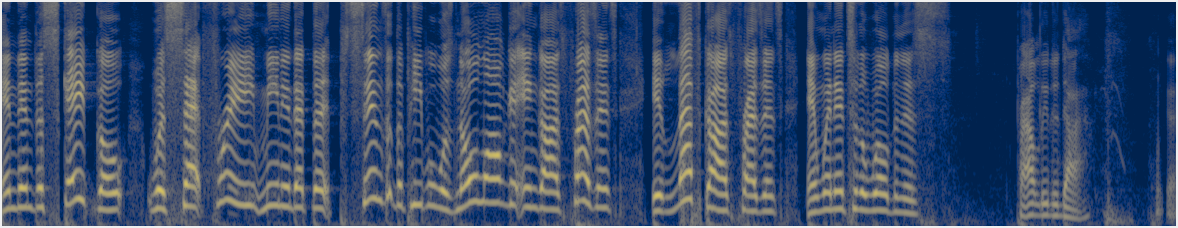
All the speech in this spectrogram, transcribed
and then the scapegoat was set free, meaning that the sins of the people was no longer in God's presence, it left God's presence and went into the wilderness, probably to die. okay.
